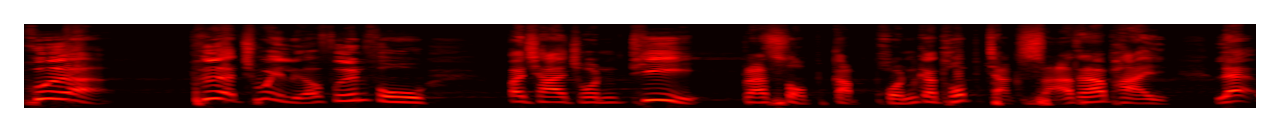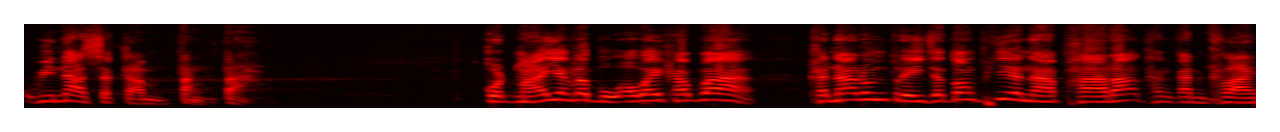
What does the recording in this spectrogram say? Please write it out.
เพื่อเพื่อช่วยเหลือฟื้นฟูประชาชนที่ประสบกับผลกระทบจากสาธารณภัย และวินาศกรรมต่างๆ กฎหมายยังระบุเอาไว้ครับว่า คณะรัฐมนตรีจะต้องพิจารณาภาระทางการคลัง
